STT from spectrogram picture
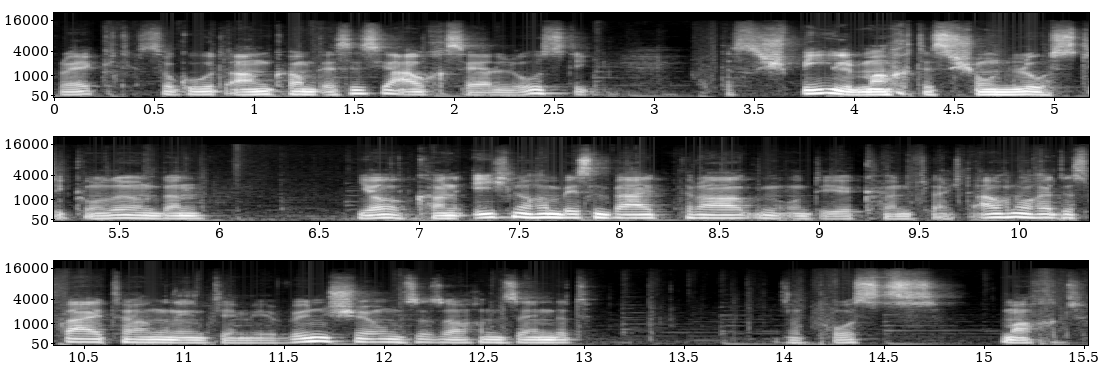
Projekt so gut ankommt. Es ist ja auch sehr lustig. Das Spiel macht es schon lustig, oder? Und dann, ja, kann ich noch ein bisschen beitragen und ihr könnt vielleicht auch noch etwas beitragen, indem ihr Wünsche und so Sachen sendet. Also Posts macht,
